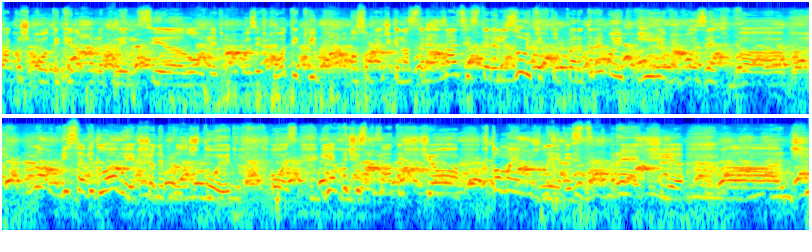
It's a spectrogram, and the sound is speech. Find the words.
також котики на перетримці ловлять, вивозять котиків, або собачки на стерилізації, стерилізують їх тут перетримують і вивозять в е, ну, місця відлову, якщо не прилаштують. Ось і я хочу сказати, що хто має можливість речі е, чи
